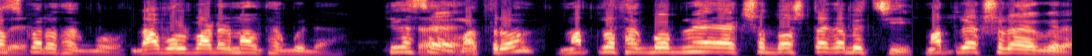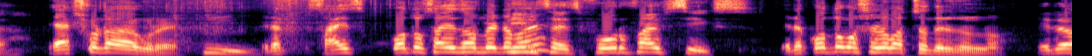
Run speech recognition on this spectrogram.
কাজ করা থাকব। ডাবল পার্টের মাল থাকবে এটা। ঠিক আছে? মাত্র? মাত্র থাকব আপনার একশো দশ টাকা বেচছি। মাত্র একশো টাকা করে। একশো টাকা করে? এটা সাইজ কত সাইজ হবে এটা সাইজ ফোর ফাইভ সিক্স এটা কত বছরের বাচ্চাদের জন্য? এটা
